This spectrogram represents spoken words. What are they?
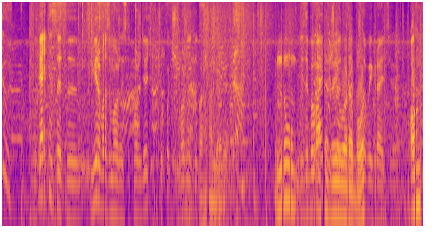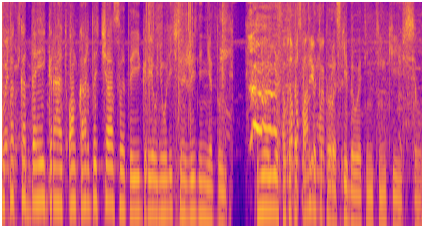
Ну, пятница это мир возможностей, ты можешь делать что хочешь, можно тут... Ага, Ну, Не забывайте, это что же его это что работа. вы играете. Он Забывайте, что пока доиграет, он каждый час в этой игре, у него личной жизни нету. У него есть А вот эта панда, которая профиль. скидывает интинки и все.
